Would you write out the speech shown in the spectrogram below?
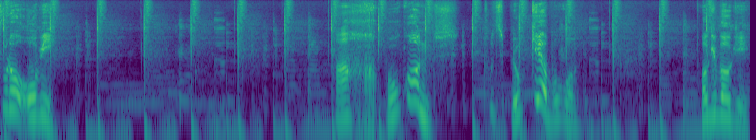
프로 오비. 아, 모건. 씨, 도대체 몇 개야, 모건. 버기버기.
